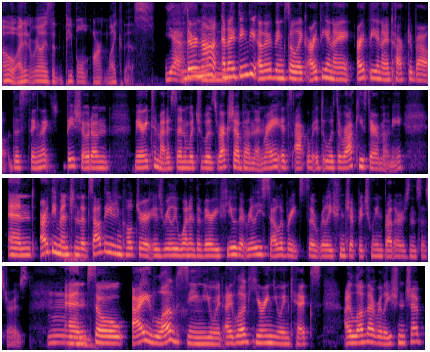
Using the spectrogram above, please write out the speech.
oh, I didn't realize that people aren't like this. Yeah. They're not. Mhm. And I think the other thing, so like Arthi and I, Arthi and I talked about this thing that they showed on Married to Medicine, which was Raksha Bandhan, right? It's a- it was the Rakhi ceremony. And Arthi mentioned that South Asian culture is really one of the very few that really celebrates the relationship between brothers and sisters. Mm. And so I love seeing you and I love hearing you in Kix. I love that relationship.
